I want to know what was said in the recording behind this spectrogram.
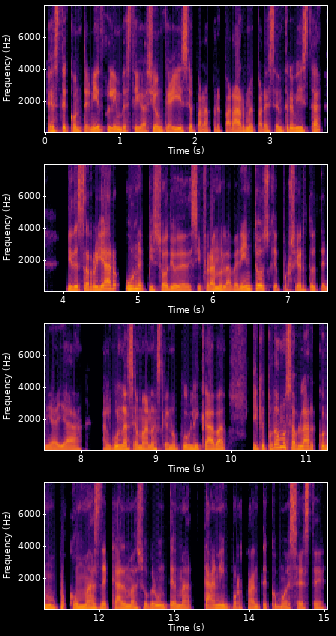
este contenido, la investigación que hice para prepararme para esta entrevista y desarrollar un episodio de Descifrando Laberintos, que por cierto tenía ya algunas semanas que no publicaba, y que podamos hablar con un poco más de calma sobre un tema tan importante como es este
